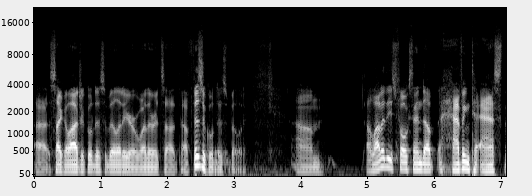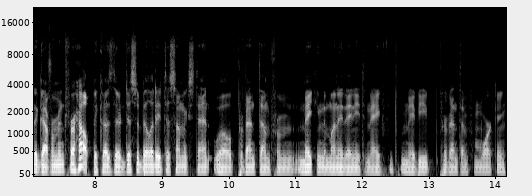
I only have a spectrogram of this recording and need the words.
uh, psychological disability, or whether it's a, a physical disability, um, a lot of these folks end up having to ask the government for help because their disability, to some extent, will prevent them from making the money they need to make, maybe prevent them from working.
